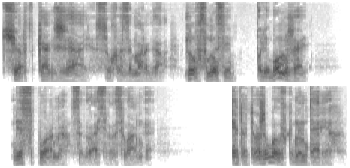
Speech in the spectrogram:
«Черт, как жаль!» — сухо заморгал. «Ну, в смысле, по-любому жаль?» «Бесспорно», — согласилась Ванга. «Это тоже было в комментариях?»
